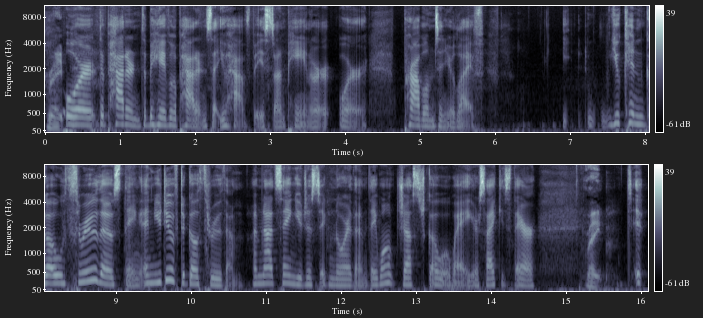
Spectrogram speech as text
right or the pattern the behavioral patterns that you have based on pain or or problems in your life you can go through those things and you do have to go through them. I'm not saying you just ignore them. They won't just go away. Your psyche's there. Right. It,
